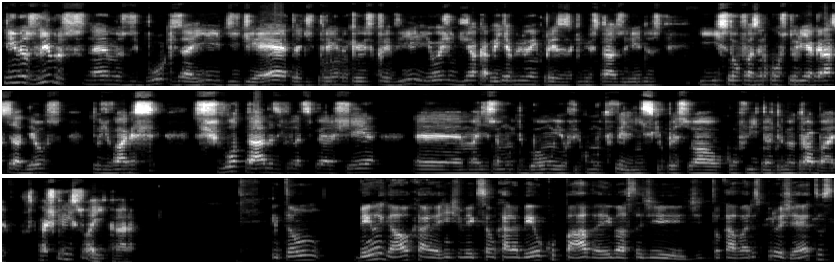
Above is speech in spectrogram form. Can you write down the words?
tem meus livros, né, meus e-books aí de dieta, de treino que eu escrevi e hoje em dia acabei de abrir uma empresa aqui nos Estados Unidos e estou fazendo consultoria, graças a Deus, estou de vagas lotadas e fila de espera cheia, é, mas isso é muito bom e eu fico muito feliz que o pessoal confie tanto no meu trabalho. Acho que é isso aí, cara. Então, bem legal, cara. A gente vê que você é um cara bem ocupado aí, gosta de, de tocar vários projetos.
